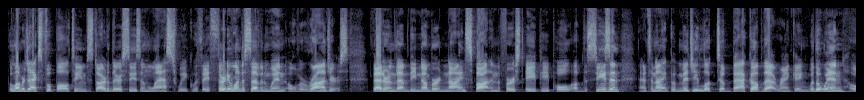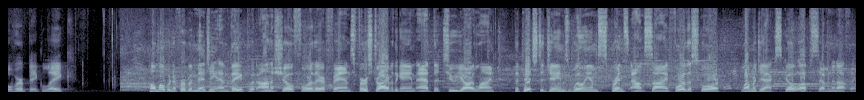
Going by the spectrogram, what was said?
The Lumberjacks football team started their season last week with a 31-7 win over Rogers. That earned them the number 9 spot in the first AP poll of the season, and tonight Bemidji looked to back up that ranking with a win over Big Lake. Home opener for Bemidji, and they put on a show for their fans. First drive of the game at the two-yard line. The pitch to James Williams sprints outside for the score. Lumberjacks go up 7-0.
